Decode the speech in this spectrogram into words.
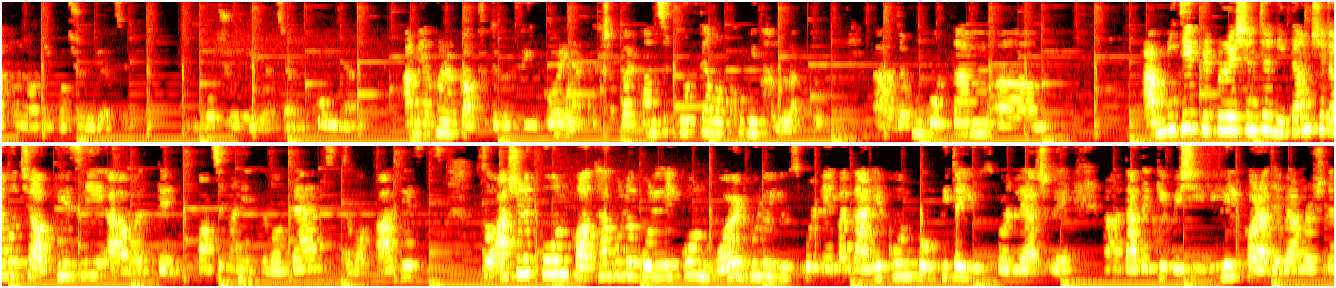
এখন অনেক বছর হয়ে গেছে। বছর হয়ে গেছে আমি করি না। আমি এখন আর কমফোর্টেবল ফিল করি না। বাট কনসার্ট করতে আমার খুবই ভালো লাগতো। যখন করতাম আম, যে প্রিপারেশনটা নিতাম সেটা হচ্ছে অবভিয়াসলি আমাদের কনসার্ট মানে ব্যান্ডস আর্টিস্ট তো আসলে কোন কথাগুলো বললে কোন ওয়ার্ডগুলো ইউজ করলে বা গানের কোন পঙ্ক্তিটা ইউজ করলে আসলে তাদেরকে বেশি রিলেট করা যাবে? আমরা আসলে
